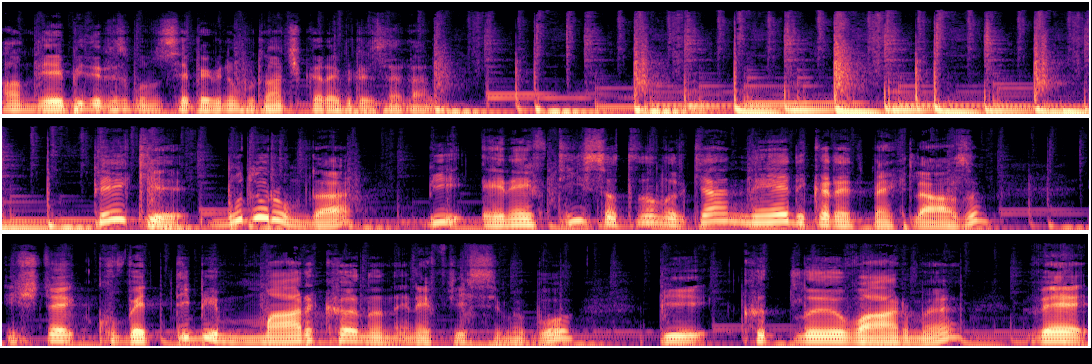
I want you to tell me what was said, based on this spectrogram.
anlayabiliriz. Bunun sebebini buradan çıkarabiliriz herhalde. Peki bu durumda bir NFT satın alırken neye dikkat etmek lazım? İşte kuvvetli bir markanın NFT'si mi bu? Bir kıtlığı var mı ve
